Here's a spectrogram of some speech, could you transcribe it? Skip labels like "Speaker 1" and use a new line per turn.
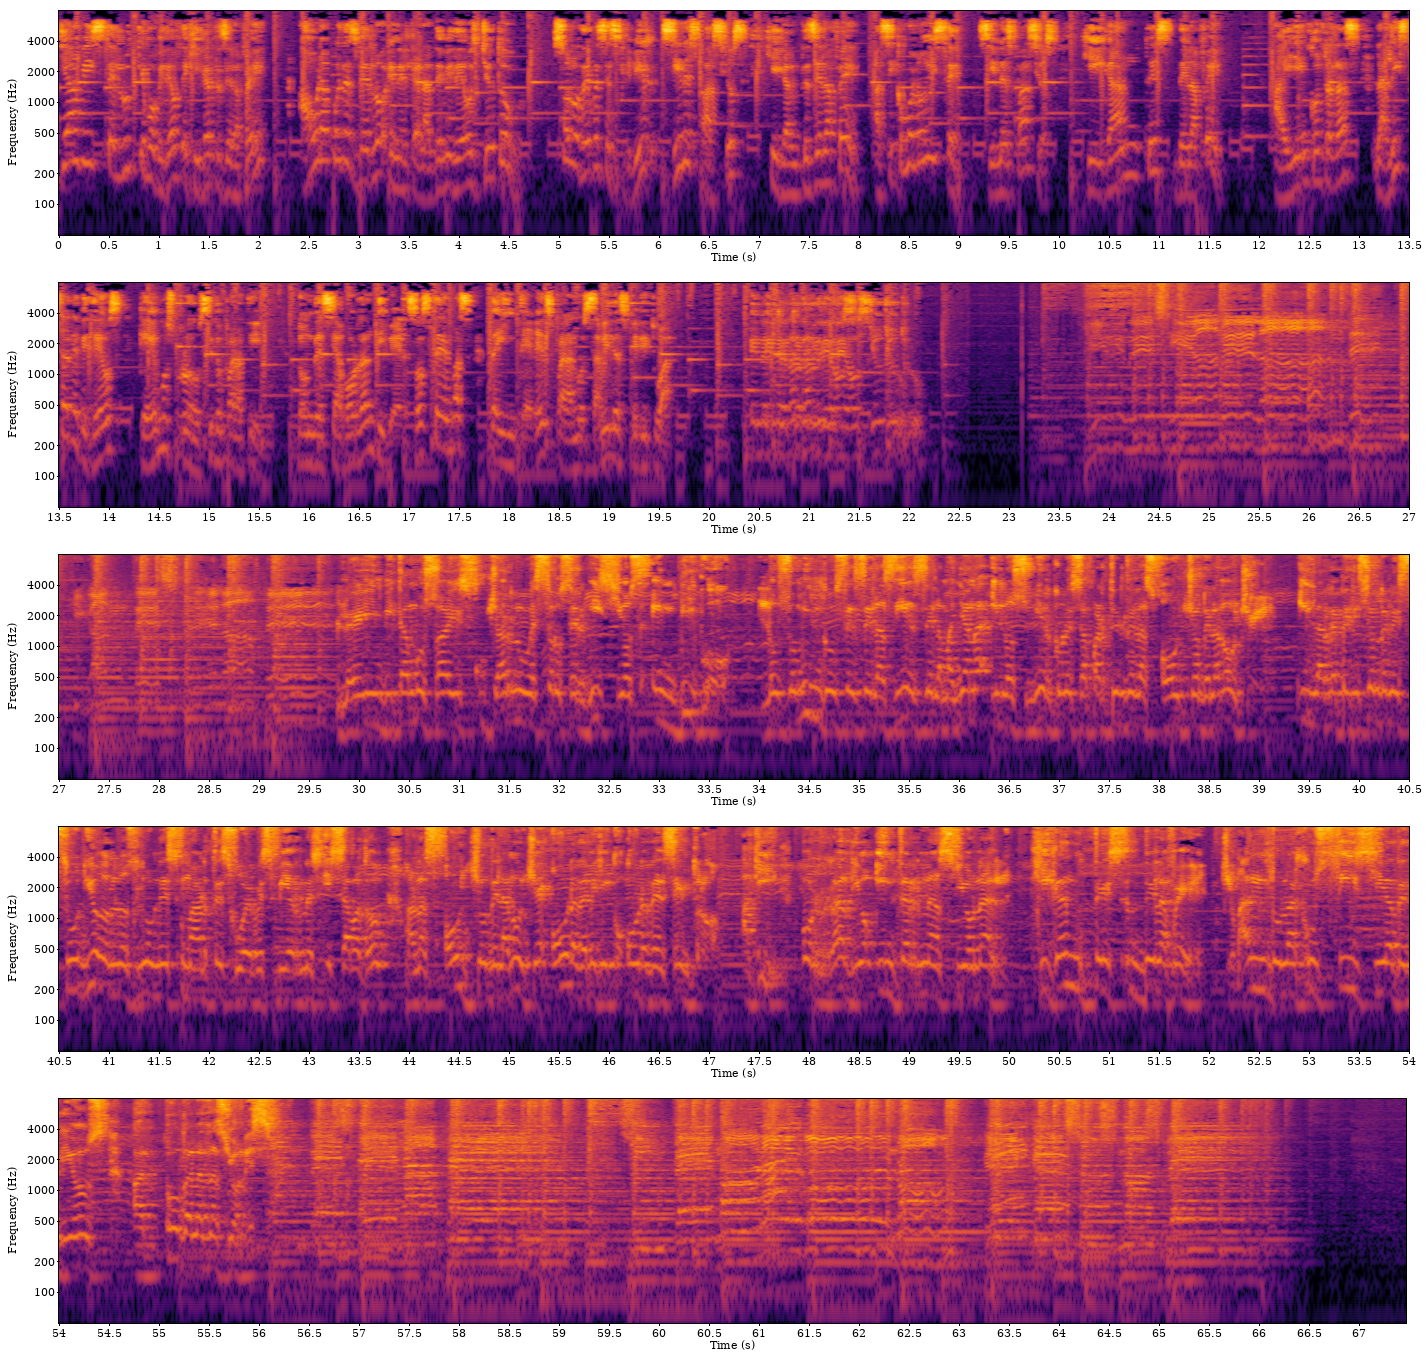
¿Ya viste el último video de Gigantes de la Fe? Ahora puedes verlo en el canal de videos YouTube. Solo debes escribir sin espacios Gigantes de la Fe, así como lo oíste, sin espacios, Gigantes de la Fe. Ahí encontrarás la lista de videos que hemos producido para ti, donde se abordan diversos temas de interés para nuestra vida espiritual. En el canal de videos YouTube.
Le invitamos a escuchar nuestros servicios en vivo los domingos desde las 10 de la mañana y los miércoles a partir de las 8 de la noche. Y la repetición del estudio los lunes, martes, jueves, viernes y sábado a las 8 de la noche, hora de México, hora del centro. Aquí por Radio Internacional, Gigantes de la Fe, llevando la justicia de Dios a todas las naciones.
